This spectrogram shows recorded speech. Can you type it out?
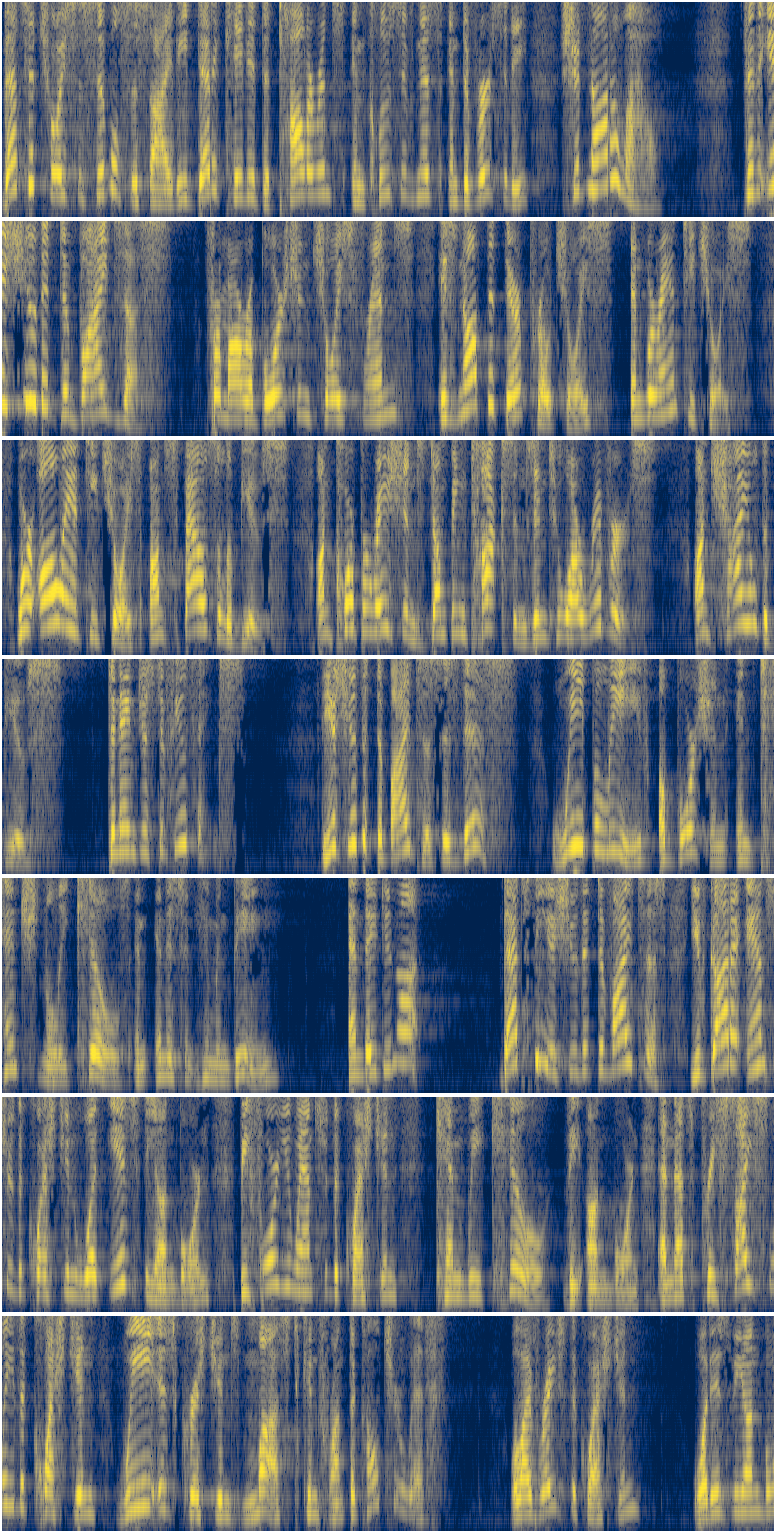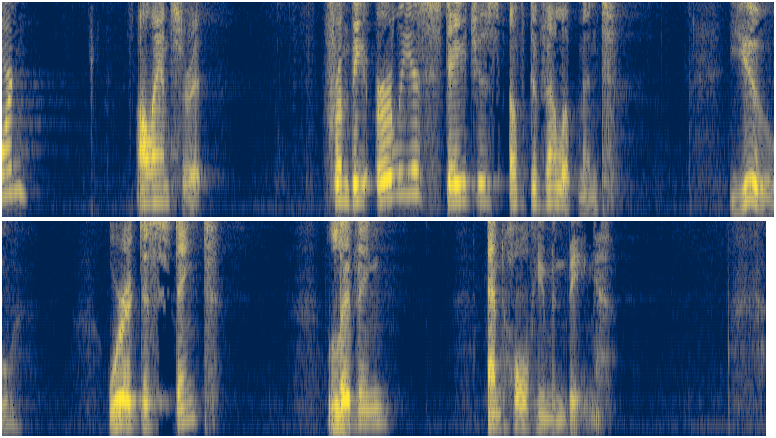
That's a choice a civil society dedicated to tolerance, inclusiveness, and diversity should not allow. The issue that divides us from our abortion choice friends is not that they're pro choice and we're anti choice. We're all anti choice on spousal abuse, on corporations dumping toxins into our rivers, on child abuse, to name just a few things. The issue that divides us is this. We believe abortion intentionally kills an innocent human being, and they do not. That's the issue that divides us. You've got to answer the question, what is the unborn, before you answer the question, can we kill the unborn? And that's precisely the question we as Christians must confront the culture with. Well, I've raised the question what is the unborn? I'll answer it. From the earliest stages of development, you were a distinct, living, and whole human being.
